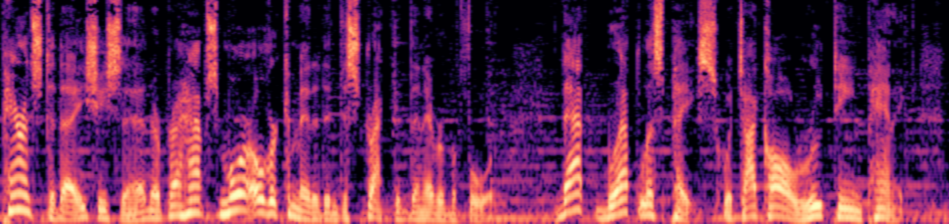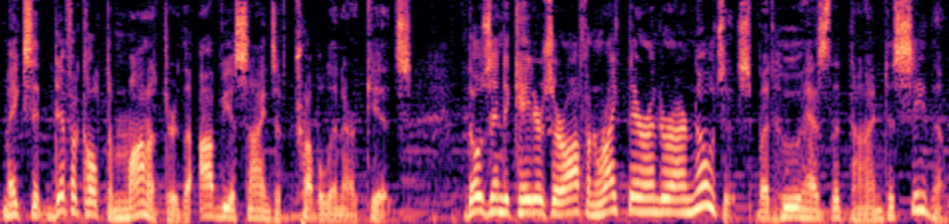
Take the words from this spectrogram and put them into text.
Parents today, she said, are perhaps more overcommitted and distracted than ever before. That breathless pace, which I call routine panic, makes it difficult to monitor the obvious signs of trouble in our kids. Those indicators are often right there under our noses, but who has the time to see them?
